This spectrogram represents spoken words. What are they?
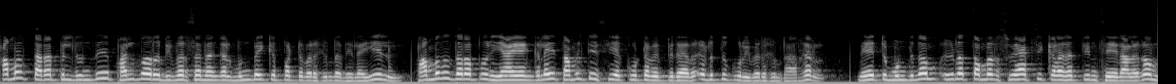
தமிழ் தரப்பிலிருந்து பல்வேறு விமர்சனங்கள் முன்வைக்கப்பட்டு வருகின்ற நிலையில் தமது தரப்பு நியாயங்களை தமிழ் தேசிய கூட்டமைப்பினர் எடுத்துக் கூறி வருகின்றார்கள். நேற்று முன்தினம் ஈழத்தமிழர் சுயாட்சி கழகத்தின் செயலாளரும்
